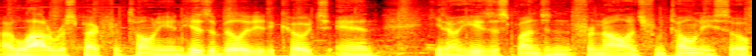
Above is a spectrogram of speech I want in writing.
a lot of respect for Tony and his ability to coach and, you know, he's a sponge for knowledge from Tony. So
